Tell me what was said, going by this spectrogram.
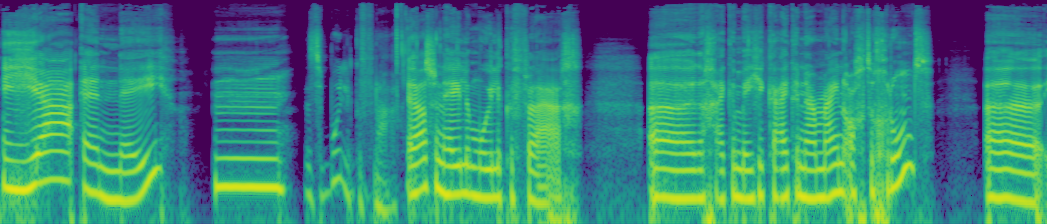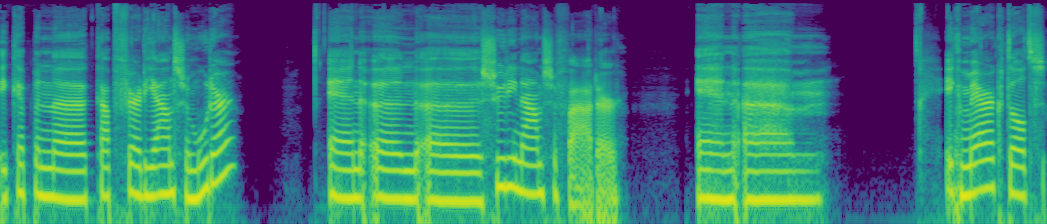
Ja en nee. Mm. Dat is een moeilijke vraag. Ja, dat is een hele moeilijke vraag. Uh, dan ga ik een beetje kijken naar mijn achtergrond. Uh, ik heb een uh, Kaapverdiaanse moeder en een Surinaamse vader. En um, ik merk dat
